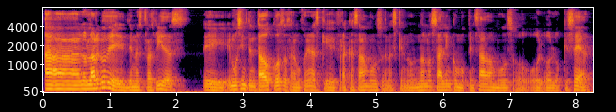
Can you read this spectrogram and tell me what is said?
a lo largo de, de nuestras vidas eh, hemos intentado cosas, a lo mejor en las que fracasamos, en las que no, no nos salen como pensábamos o, o, lo que sea.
